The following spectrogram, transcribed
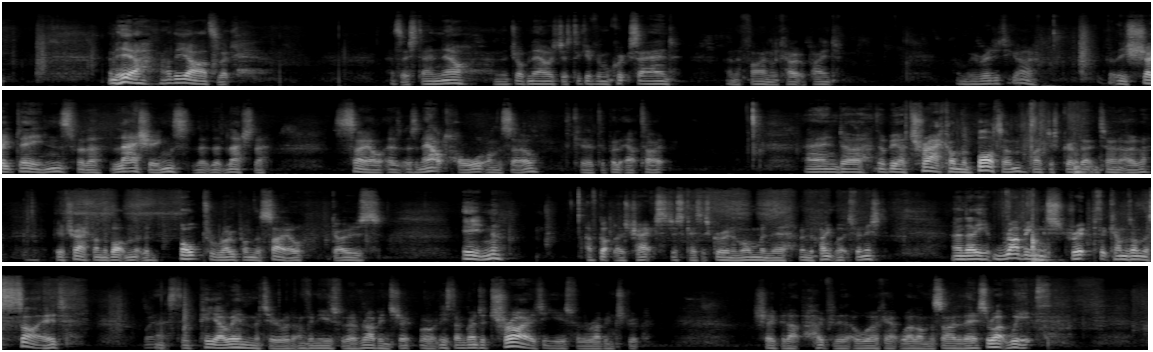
And here are the yards, look. As they stand now. And the job now is just to give them a quick sand and a final coat of paint and we're ready to go. Got these shaped ends for the lashings that, that lash the sail as, as an out haul on the sail to, to pull it out tight. And uh, there'll be a track on the bottom, if I just grab that and turn it over, be a track on the bottom that the bolt rope on the sail goes in. I've got those tracks just in case of screwing them on when the when the paintwork's finished and a rubbing strip that comes on the side that's the POM material that I'm going to use for the rubbing strip or at least I'm going to try to use for the rubbing strip shape it up. Hopefully that will work out well on the side of there. It's the right width.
